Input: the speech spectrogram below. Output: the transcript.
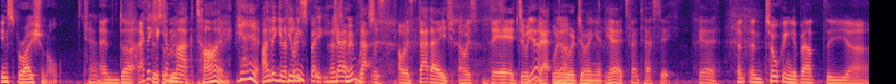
inspirational. Can. And uh, I think it can mark time. Yeah, I think if you listen, back those Jack, memories. that was I was that age. I was there doing Yeah, that when yeah. we were doing it. Yeah, it's fantastic. Yeah. And, and talking about the, uh,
